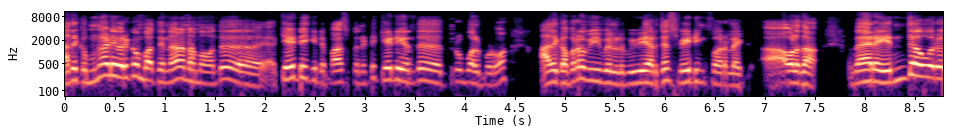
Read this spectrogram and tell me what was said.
அதுக்கு முன்னாடி வரைக்கும் பாத்தீங்கன்னா நம்ம வந்து கேடி கிட்ட பாஸ் பண்ணிட்டு கேடி வந்து த்ரூ பால் போடுவோம். அதுக்கப்புறம் we will we are just waiting for like அவ்வளவுதான். வேற எந்த ஒரு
